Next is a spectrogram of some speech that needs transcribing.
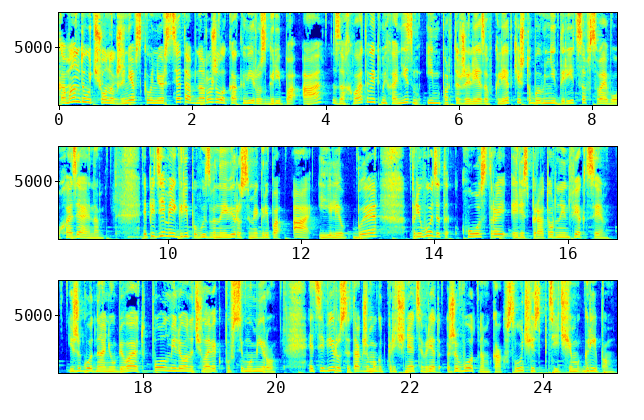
Команда ученых Женевского университета обнаружила, как вирус гриппа А захватывает механизм импорта железа в клетке, чтобы внедриться в своего хозяина. Эпидемии гриппа, вызванные вирусами гриппа А или Б, приводят к острой респираторной инфекции. Ежегодно они убивают полмиллиона человек по всему миру. Эти вирусы также могут причинять вред животным, как в случае с птичьим гриппом.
